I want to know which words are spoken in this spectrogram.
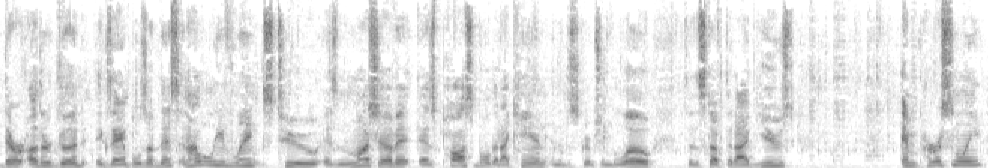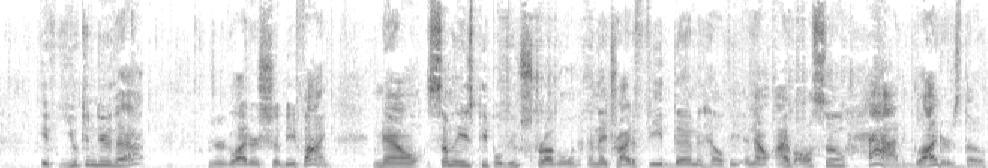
there are other good examples of this, and I will leave links to as much of it as possible that I can in the description below to the stuff that I've used. And personally, if you can do that, your gliders should be fine. Now, some of these people do struggle and they try to feed them and healthy. And now I've also had gliders though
